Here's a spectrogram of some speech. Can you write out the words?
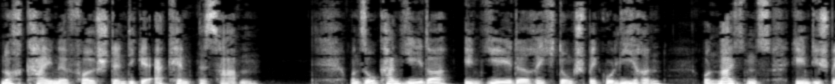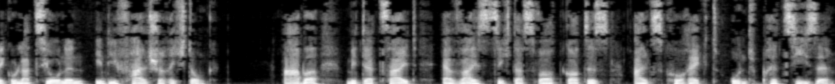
noch keine vollständige Erkenntnis haben. Und so kann jeder in jede Richtung spekulieren, und meistens gehen die Spekulationen in die falsche Richtung aber mit der Zeit erweist sich das Wort Gottes als korrekt und präzise.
